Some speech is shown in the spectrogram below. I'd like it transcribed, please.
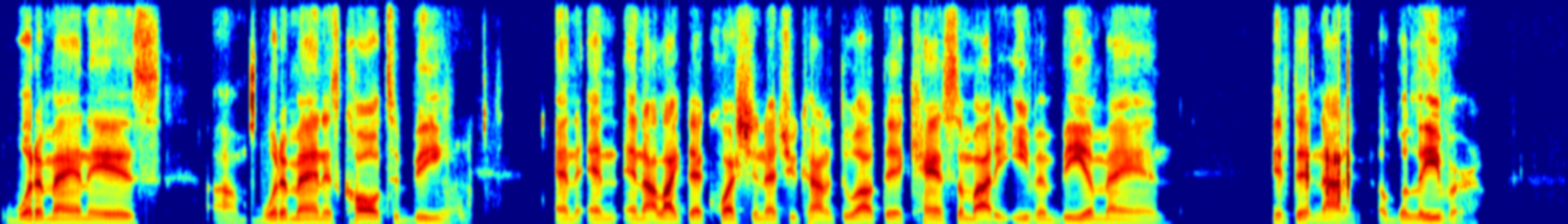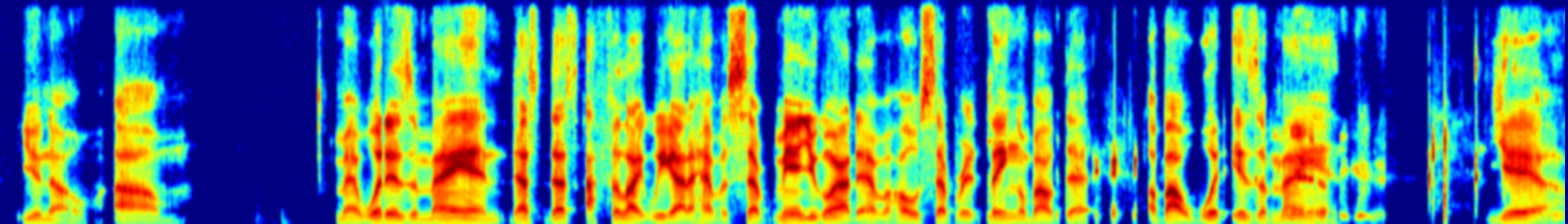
what a man is, um, what a man is called to be. And and and I like that question that you kind of threw out there. Can somebody even be a man if they're not a, a believer? You know, um, man, what is a man? That's that's I feel like we gotta have a separate me and you're gonna have to have a whole separate thing about that, about what is a man. that'd be good. Yeah.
